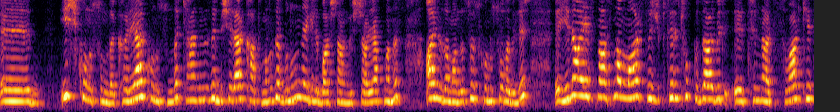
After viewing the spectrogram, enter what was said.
e, iş konusunda, kariyer konusunda kendinize bir şeyler katmanız ve bununla ilgili başlangıçlar yapmanız aynı zamanda söz konusu olabilir. E, yeni ay esnasında Mars ve Jüpiter'in çok güzel bir e, trinli açısı var ki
